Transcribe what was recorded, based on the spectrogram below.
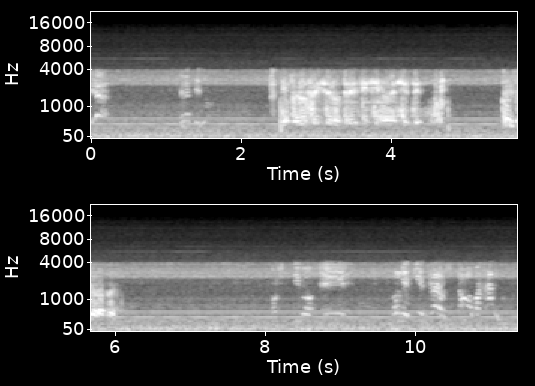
Espérate, no. Aeroperú 603, 197. 603. Positivo, eh, pone 10 grados, estamos bajando.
